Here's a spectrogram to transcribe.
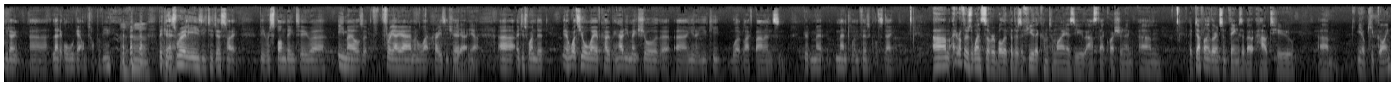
you don't uh, let it all get on top of you because Mm-hmm. Yeah. it's really easy to just like be responding to uh, emails at 3 a.m. and all that crazy shit. Yeah, yeah. Uh, I just wondered, you know, what's your way of coping? How do you make sure that uh, you know you keep work-life balance and good me- mental and physical state? Um, I don't know if there's one silver bullet, but there's a few that come to mind as you ask that question. I, um, I've definitely learned some things about how to, um, you know, keep going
